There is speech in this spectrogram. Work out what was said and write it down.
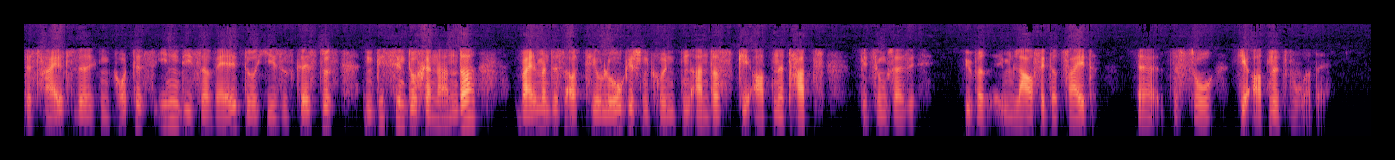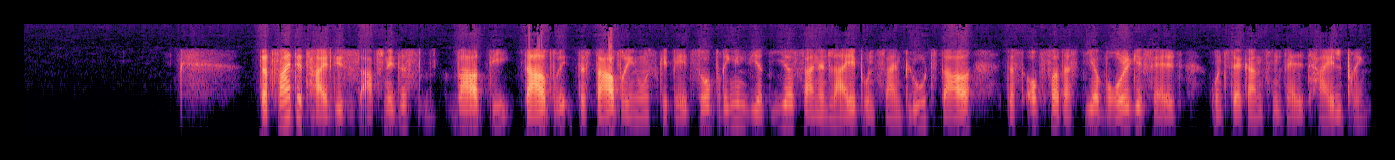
des Heilswirken Gottes in dieser Welt durch Jesus Christus ein bisschen durcheinander, weil man das aus theologischen Gründen anders geordnet hat, beziehungsweise über, im Laufe der Zeit äh, das so geordnet wurde. Der zweite Teil dieses Abschnittes war die Darbr das Darbringungsgebet. So bringen wir dir seinen Leib und sein Blut dar, das Opfer, das dir wohlgefällt und der ganzen Welt Heil bringt.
